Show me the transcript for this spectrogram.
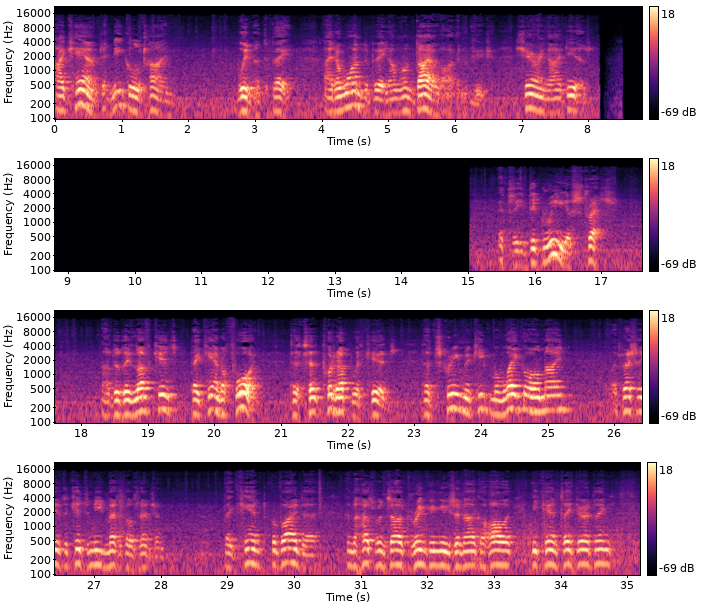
I can't in equal time win a debate. I don't want debate, I want dialogue in the future, sharing ideas. It's the degree of stress. Now, do they love kids? They can't afford to put up with kids that scream and keep them awake all night, especially if the kids need medical attention. They can't provide that. And the husband's out drinking, he's an alcoholic, he can't take care of things.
